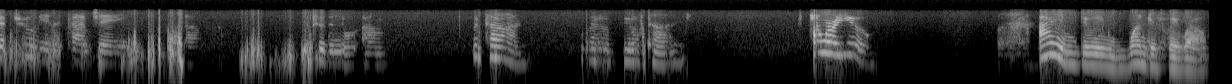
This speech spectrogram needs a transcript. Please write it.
we are truly in a time change um, to the new um, good time. What a beautiful time. How are you? I am doing wonderfully well.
